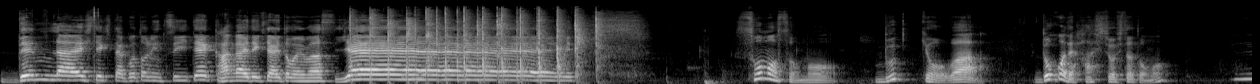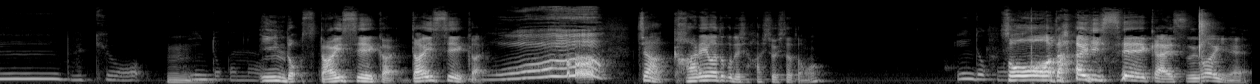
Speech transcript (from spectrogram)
伝来してきたことについて考えていきたいと思います。イエーイそもそも、仏教は、どこで発祥したと思うーんインん。ドかなインド。大正解。大正解。ええじゃあ、カレーはどこで発祥したと思インドかうなそう、大正解。すごいね。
